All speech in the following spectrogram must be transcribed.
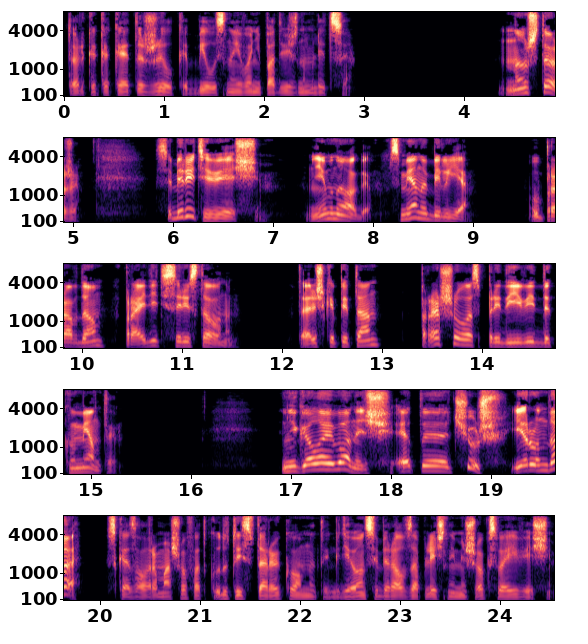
Только какая-то жилка билась на его неподвижном лице. «Ну что же, соберите вещи. Немного. Смену белья. Управдом, пройдите с арестованным. Товарищ капитан, прошу вас предъявить документы». «Николай Иванович, это чушь, ерунда», — сказал Ромашов откуда-то из второй комнаты, где он собирал в заплечный мешок свои вещи.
